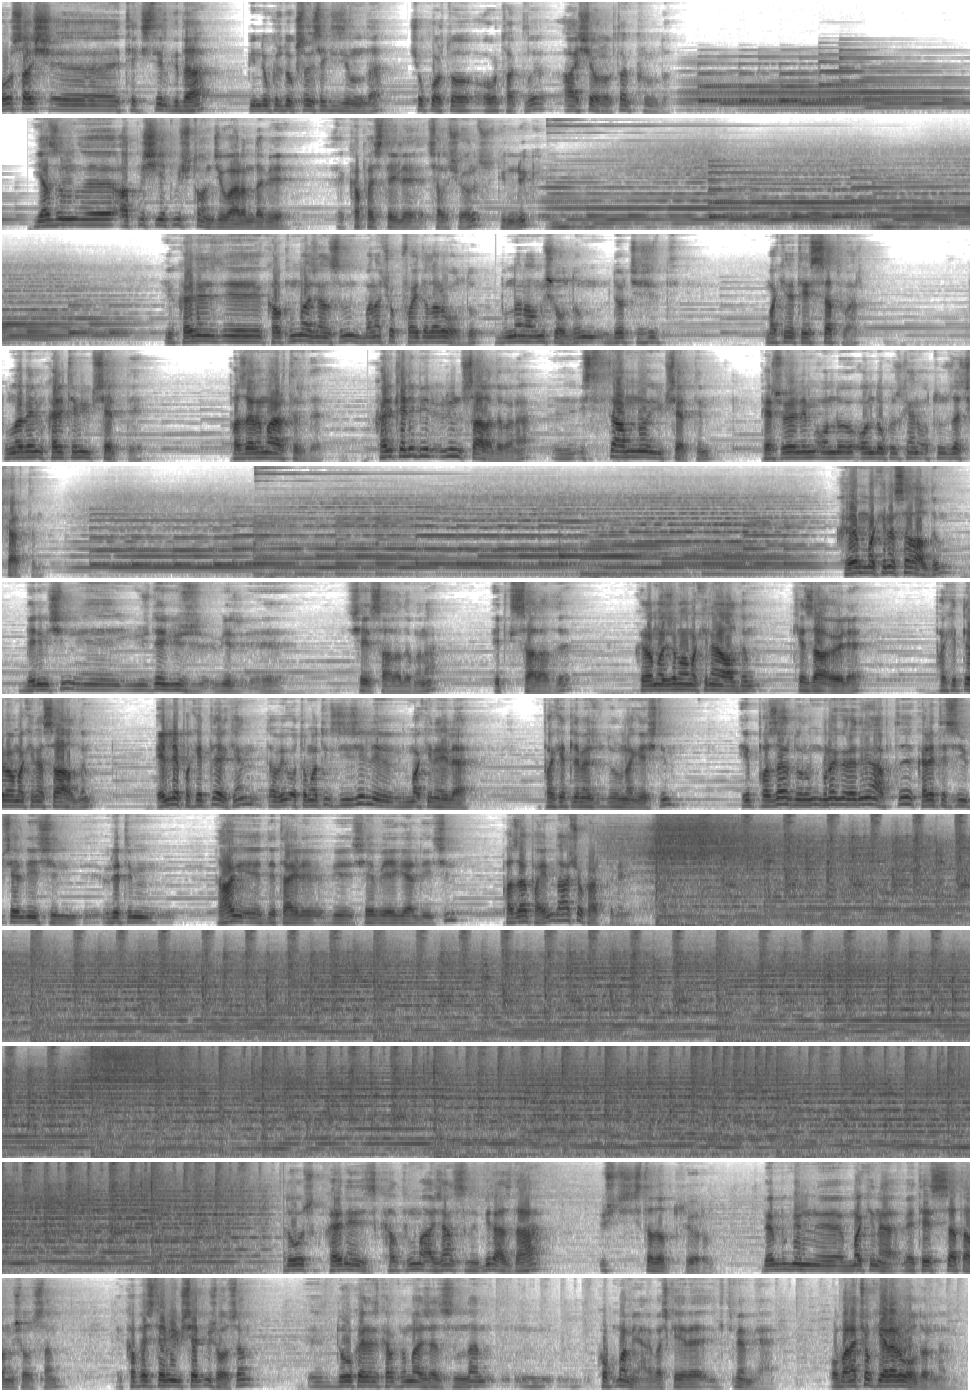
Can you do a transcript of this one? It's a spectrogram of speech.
Korsaj e, Tekstil Gıda 1998 yılında çok orta ortaklı Ayşe olaraktan kuruldu. Yazın e, 60-70 ton civarında bir e, kapasiteyle çalışıyoruz günlük. E, Karadeniz e, Kalkınma Ajansı'nın bana çok faydaları oldu. Bundan almış olduğum 4 çeşit makine tesisat var. Bunlar benim kalitemi yükseltti. Pazarımı artırdı. Kaliteli bir ürün sağladı bana. E, İstihdamımı yükselttim. Personelimi 19 iken 30'da çıkarttım. Krem makinesi aldım. Benim için e, yüzde yüz bir e, şey sağladı bana. Etki sağladı. Gramajlama makine aldım. Keza öyle. Paketleme makinesi aldım. Elle paketlerken tabii otomatik zincirli makineyle paketleme durumuna geçtim. E, pazar durumu buna göre de ne yaptı? Kalitesi yükseldiği için, üretim daha e, detaylı bir seviyeye geldiği için pazar payım daha çok arttı benim. Doğu Karadeniz Kalkınma Ajansı'nı biraz daha üst çıtada tutuyorum. Ben bugün e, makine ve tesisat almış olsam, e, kapasitemi yükseltmiş olsam e, Doğu Karadeniz Kalkınma Ajansı'ndan e, kopmam yani. Başka yere gitmem yani. O bana çok yararı oldu onların.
